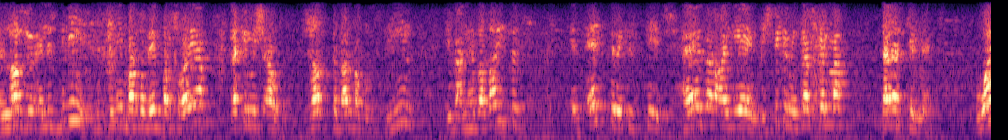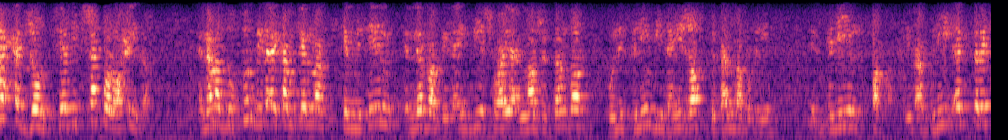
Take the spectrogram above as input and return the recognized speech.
اللارج الاسبرين الاسبرين برضه بيكبر شوية لكن مش قوي جاست برضه اسبرين يبقى الهيباتيتس الإستريك ستيج هذا العيان بيشتكي من كام كلمة؟ ثلاث كلمات. واحد jaundice هي دي الشكوى الوحيدة. إنما الدكتور بيلاقي كام كلمة؟ كلمتين. ال liver بيلاقيه كبير شوية enlarged tender وال spleen بيلاقيه just palpable spleen فقط. يبقى pre icteric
